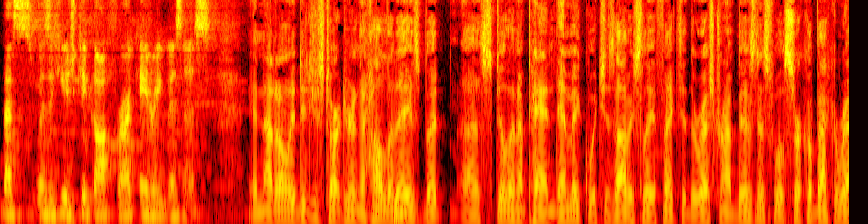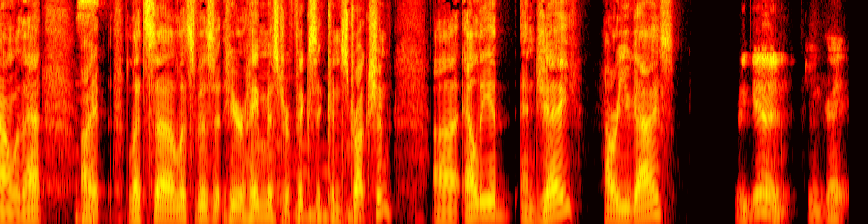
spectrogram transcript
that was a huge kickoff for our catering business. And not only did you start during the holidays, but uh, still in a pandemic, which has obviously affected the restaurant business. We'll circle back around with that. All right, let's uh, let's visit here. Hey, Mister Fix It Construction, uh, Elliot and Jay, how are you guys? Pretty good, doing great.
